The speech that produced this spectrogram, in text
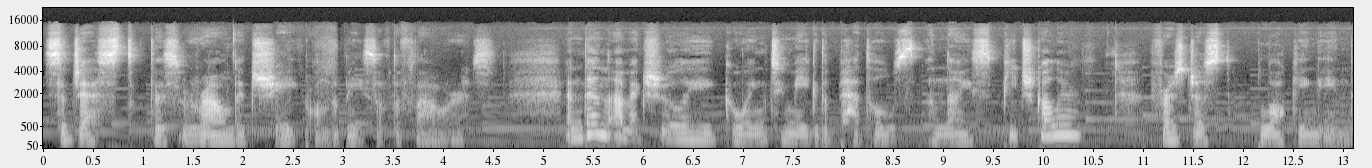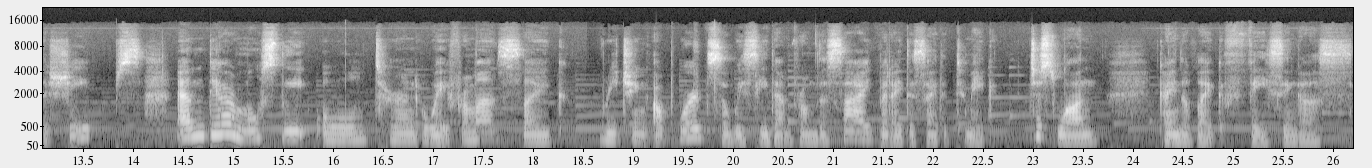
suggest this rounded shape on the base of the flowers. And then I'm actually going to make the petals a nice peach color. First, just blocking in the shapes, and they are mostly all turned away from us, like reaching upwards, so we see them from the side. But I decided to make just one kind of like facing us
